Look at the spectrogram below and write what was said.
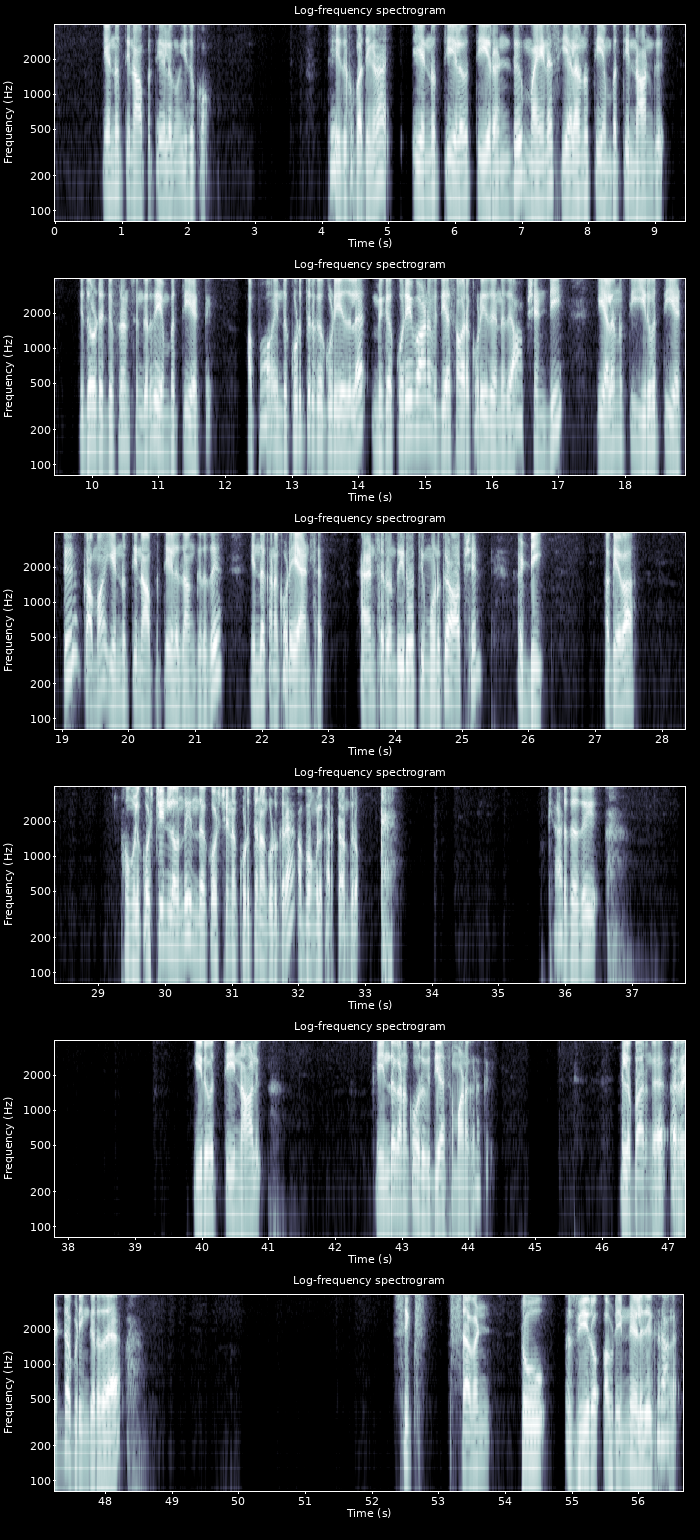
எண்ணூற்றி நாற்பத்தி ஏழுக்கும் இதுக்கும் இதுக்கு பார்த்தீங்கன்னா எண்ணூற்றி எழுபத்தி ரெண்டு மைனஸ் எழுநூற்றி எண்பத்தி நான்கு இதோட டிஃப்ரென்ஸுங்கிறது எண்பத்தி எட்டு அப்போது இந்த கொடுத்துருக்கக்கூடியதில் மிக குறைவான வித்தியாசம் வரக்கூடியது என்னது? ஆப்ஷன் டி எழுநூற்றி இருபத்தி எட்டு கமா எண்ணூற்றி நாற்பத்தி ஏழு தாங்கிறது இந்த கணக்குடைய ஆன்சர் ஆன்சர் வந்து இருபத்தி மூணுக்கு ஆப்ஷன் டி ஓகேவா உங்களுக்கு கொஸ்டினில் வந்து இந்த கொஸ்டினை கொடுத்து நான் கொடுக்குறேன். அப்போ உங்களுக்கு கரெக்டாக வந்துடும் அடுத்தது இருபத்தி நாலு. இந்த கணக்கும் ஒரு வித்தியாசமான கணக்கு. இல்லை பாருங்க. ரெட் அப்படிங்கிறத சிக்ஸ் செவன் டூ ஜீரோ அப்படின்னு எழுதியிருக்கிறாங்க.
